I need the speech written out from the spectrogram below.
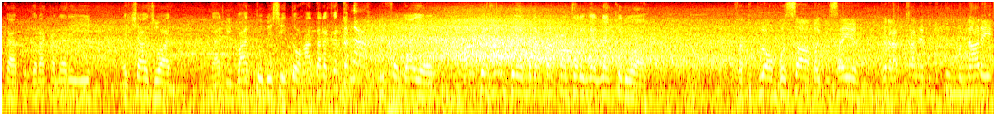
Menyaksikan pergerakan dari Syazwan dan dibantu di situ hantaran ke tengah Ifadayo hampir-hampir mendapatkan jaringan yang kedua. Satu peluang besar bagi saya. Gerakan yang begitu menarik.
